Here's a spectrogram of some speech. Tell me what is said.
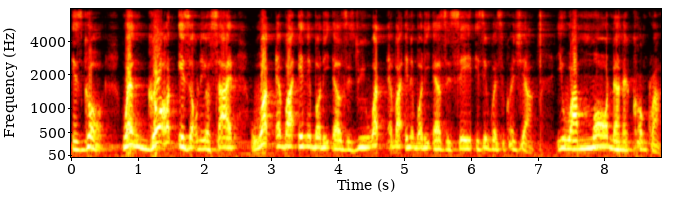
is God. When God is on your side, whatever anybody else is doing, whatever anybody else is saying is inconsequential. You are more than a conqueror.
